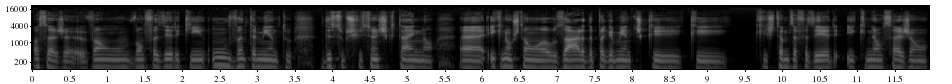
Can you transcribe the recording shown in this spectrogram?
Ou seja, vão, vão fazer aqui um levantamento de subscrições que tenham e que não estão a usar, de pagamentos que, que que estamos a fazer e que não sejam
